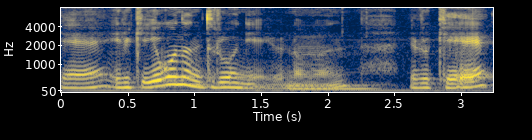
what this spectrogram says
예, 이렇게 요거는 드론이에요. 요놈은 이렇게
